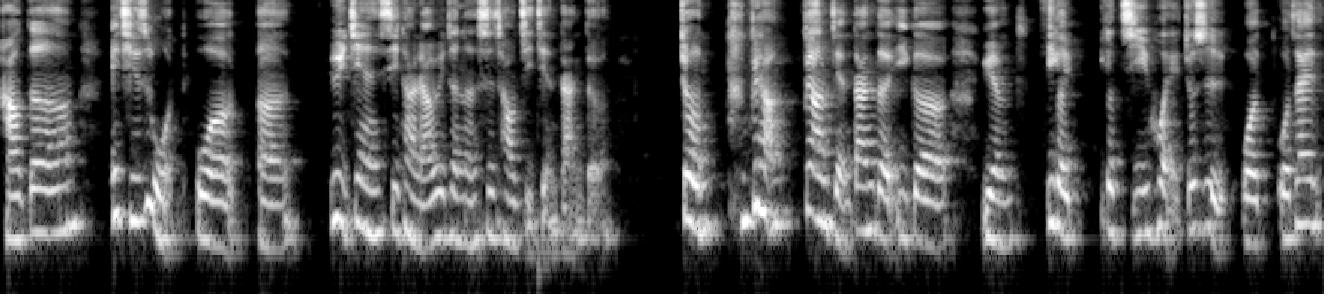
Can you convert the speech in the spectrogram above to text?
好的，诶，其实我我呃遇见西塔疗愈真的是超级简单的，就 非常非常简单的一个缘一个一个机会，就是我我在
